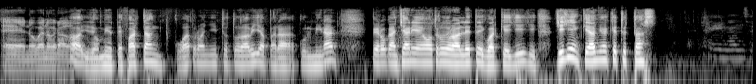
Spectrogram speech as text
Eh, noveno grado. Ay, Dios mío, te faltan cuatro añitos todavía para culminar. Pero Canchani es otro de los atletas igual que Gigi. Gigi, ¿en qué año es que tú estás? En 11.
